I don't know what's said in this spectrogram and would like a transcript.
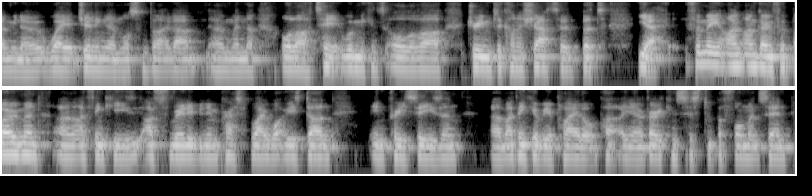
um, you know, away at Gillingham or something like that. Um, when all our t- when we can, all of our dreams are kind of shattered. But yeah, for me, I'm, I'm going for Bowman. Um, I think he's. I've really been impressed by what he's done in pre-season. Um, I think he'll be a player that will put you know a very consistent performance in.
